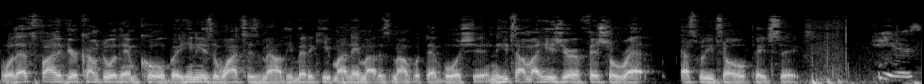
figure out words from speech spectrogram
Well, that's fine if you're comfortable with him. Cool, but he needs to watch his mouth. He better keep my name out of his mouth with that bullshit. And he talking about he's your official rep. That's what he told Page Six. He is.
